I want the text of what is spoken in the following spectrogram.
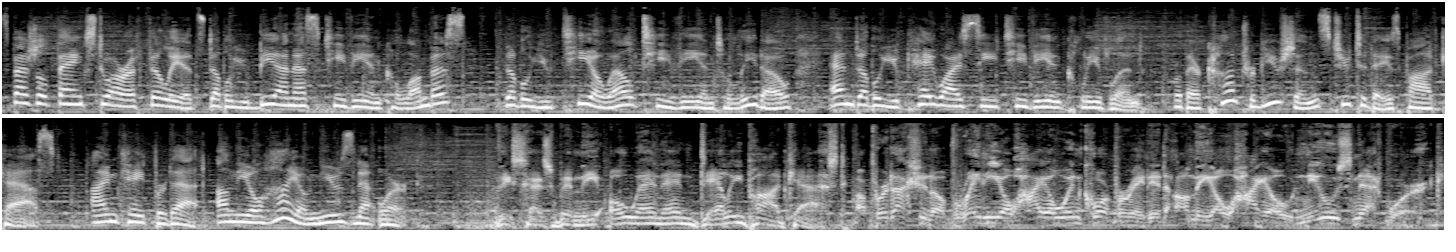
Special thanks to our affiliates WBNS TV in Columbus, WTOL TV in Toledo, and WKYC TV in Cleveland for their contributions to today's podcast. I'm Kate Burdett on the Ohio News Network. This has been the ONN Daily Podcast, a production of Radio Ohio Incorporated on the Ohio News Network.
